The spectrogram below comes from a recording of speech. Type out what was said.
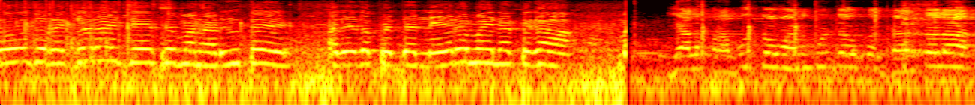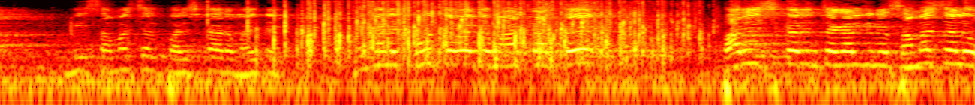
రోజు రెగ్యులరైజ్ చేసేమని అడిగితే అదేదో పెద్ద నేరమైనట్టుగా ఇవాళ ప్రభుత్వం అనుకుంటే ఒక గంటల మీ సమస్యలు పరిష్కారం అవుతాయి మిమ్మల్ని కూర్చోబెట్టి మాట్లాడితే పరిష్కరించగలిగిన సమస్యలు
